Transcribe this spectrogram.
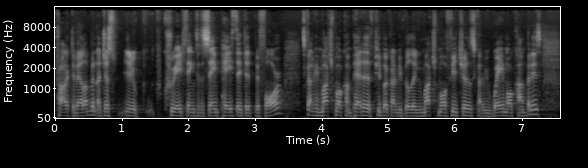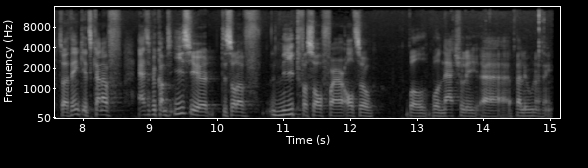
product development or just you know, create things at the same pace they did before. It's going to be much more competitive. People are going to be building much more features. It's going to be way more companies. So I think it's kind of as it becomes easier, the sort of need for software also will will naturally uh, balloon. I think.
